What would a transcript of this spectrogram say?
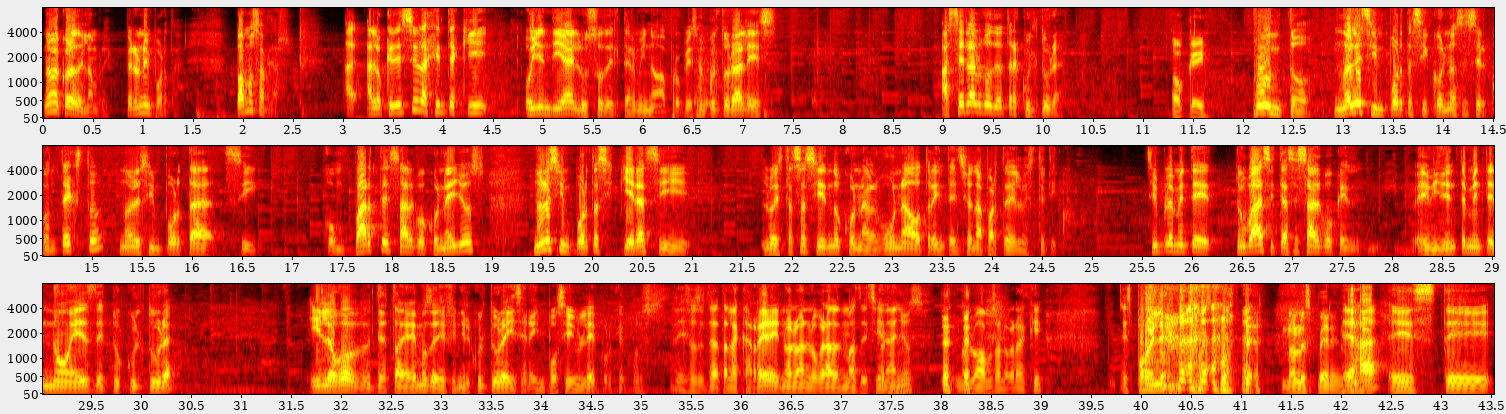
No me acuerdo del nombre, pero no importa. Vamos a hablar. A, a lo que dice la gente aquí, hoy en día el uso del término apropiación cultural es hacer algo de otra cultura. Ok. Punto. No les importa si conoces el contexto, no les importa si compartes algo con ellos, no les importa siquiera si lo estás haciendo con alguna otra intención aparte de lo estético. Simplemente tú vas y te haces algo que evidentemente no es de tu cultura. Y luego debemos de definir cultura y será imposible porque pues de eso se trata la carrera y no lo han logrado en más de 100 años. No lo vamos a lograr aquí. Spoiler. No lo esperen. Ajá, este.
